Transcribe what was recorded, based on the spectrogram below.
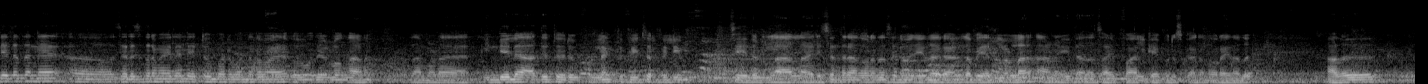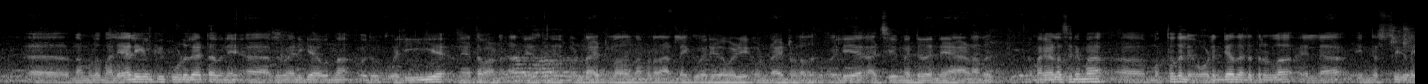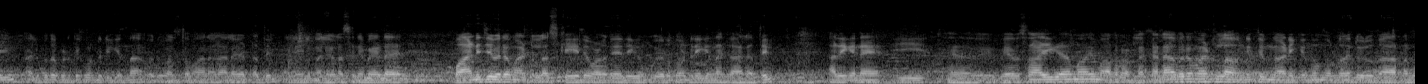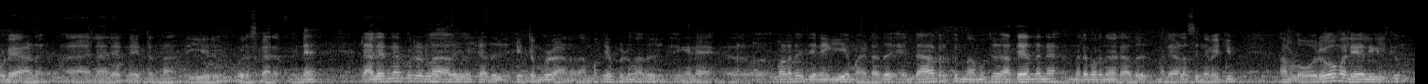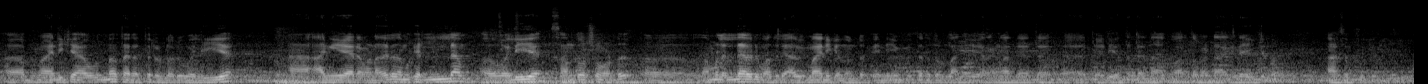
ഇന്ത്യയിലെ തന്നെ ചലച്ചിത്ര മേഖലയിൽ ഏറ്റവും പരമോന്നതമായ ബഹുമതികളിലൊന്നാണ് നമ്മുടെ ഇന്ത്യയിലെ ആദ്യത്തെ ഒരു ഫുൾ ലെങ്ത് ഫീച്ചർ ഫിലിം ചെയ്തിട്ടുള്ള ആൾ ഹരിചന്ദ്ര എന്ന് പറയുന്ന സിനിമ ചെയ്ത ഒരാളുടെ പേരിലുള്ള ആണ് ഈ ദാദാ സാഹിബ് ഫാൽക്കെ പുരസ്കാരം എന്ന് പറയുന്നത്. അത് നമ്മൾ മലയാളികൾക്ക് കൂടുതലായിട്ട് അഭിനയ അഭിമാനിക്കാവുന്ന ഒരു വലിയ നേട്ടമാണ് അദ്ദേഹത്തിന് ഉണ്ടായിട്ടുള്ളത് നമ്മുടെ നാട്ടിലേക്ക് വരിക വഴി ഉണ്ടായിട്ടുള്ളത്. വലിയ അച്ചീവ്മെന്റ് തന്നെയാണത്. മലയാള സിനിമ മൊത്തത്തിൽ ഓൾ ഇന്ത്യ തലത്തിലുള്ള എല്ലാ ഇൻഡസ്ട്രികളെയും അത്ഭുതപ്പെടുത്തിക്കൊണ്ടിരിക്കുന്ന ഒരു വർത്തമാന കാലഘട്ടത്തിൽ അല്ലെങ്കിൽ മലയാള സിനിമയുടെ വാണിജ്യപരമായിട്ടുള്ള സ്കെയിൽ വളരെയധികം ഉയർന്നുകൊണ്ടിരിക്കുന്ന കാലത്തിൽ അതിങ്ങനെ ഈ വ്യാവസായികമായി മാത്രമല്ല കലാപരമായിട്ടുള്ള ഔന്നിത്യം കാണിക്കുന്നു എന്നുള്ളതിന്റെ ഒരു ഉദാഹരണം കൂടെയാണ് ലാലേട്ടന് കിട്ടുന്ന ഈ ഒരു പുരസ്കാരം. പിന്നെ ലാലേട്ടനെ പോലുള്ള ആളുകൾക്ക് അത് കിട്ടുമ്പോഴാണ് നമുക്ക് എപ്പോഴും അത് ഇങ്ങനെ വളരെ ജനകീയമായിട്ട് അത് എല്ലാവർക്കും നമുക്ക് അദ്ദേഹം തന്നെ ഇന്നലെ പറഞ്ഞ പോലെ അത് മലയാള സിനിമയ്ക്കും നമ്മൾ ഓരോ മലയാളികൾക്കും അഭിമാനിക്കാവുന്ന തരത്തിലുള്ളൊരു വലിയ അംഗീകാരമാണ്. അതിൽ നമുക്കെല്ലാം വലിയ സന്തോഷമുണ്ട്. നമ്മളെല്ലാവരും അതിൽ അഭിമാനിക്കുന്നുണ്ട്. ഇനിയും ഇത്തരത്തിലുള്ള അംഗീകാരങ്ങൾ അദ്ദേഹത്തെ തേടിയെത്തട്ടെ എന്ന് ആത്മാർത്ഥമായിട്ട് ആഗ്രഹിക്കുന്നു. ആശംസിക്കുന്നു.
